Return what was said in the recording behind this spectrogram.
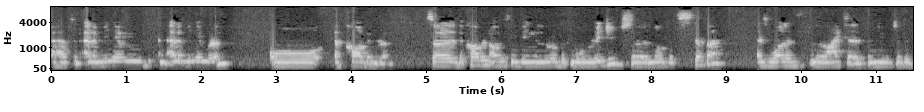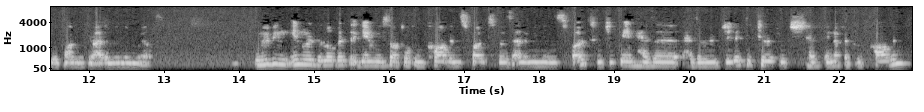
perhaps an aluminium an aluminium rim or a carbon rim. So the carbon obviously being a little bit more rigid, so a little bit stiffer, as well as lighter than you would typically find with your aluminium wheels moving inwards a little bit, again, we start talking carbon spokes versus aluminium spokes, which again has a has a rigidity to it, which has benefit with carbon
